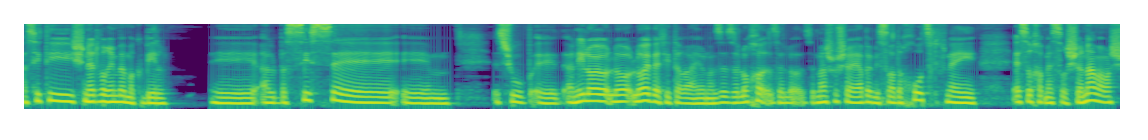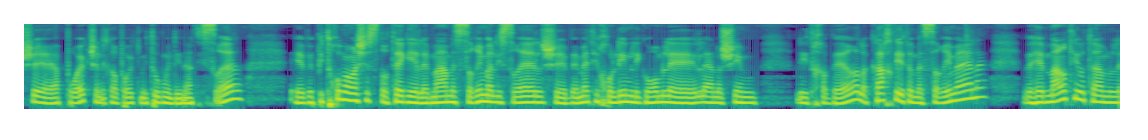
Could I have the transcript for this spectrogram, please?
עשיתי שני דברים במקביל. על בסיס איזשהו, אני לא, לא, לא הבאתי את הרעיון הזה, זה, לא, זה, לא, זה משהו שהיה במשרד החוץ לפני 10-15 שנה, ממש היה פרויקט שנקרא פרויקט מיתוג מדינת ישראל, ופיתחו ממש אסטרטגיה למה המסרים על ישראל שבאמת יכולים לגרום לאנשים להתחבר. לקחתי את המסרים האלה והמרתי אותם ל...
